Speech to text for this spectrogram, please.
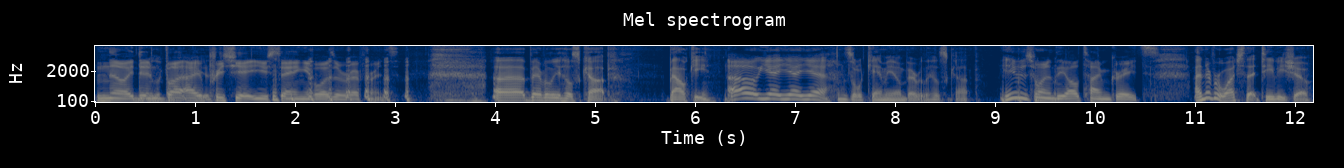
No, I didn't, but I appreciate you saying it was a reference. Uh, Beverly Hills Cop, Balki, Oh, yeah, yeah, yeah. his little cameo in Beverly Hills Cop. He was one of the all time greats. I never watched that TV show.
